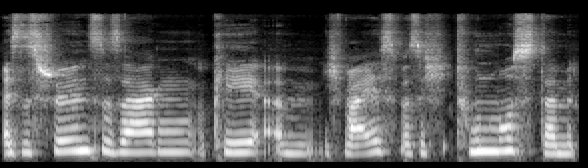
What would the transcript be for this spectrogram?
es ist schön zu sagen, okay, ähm, ich weiß, was ich tun muss, damit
